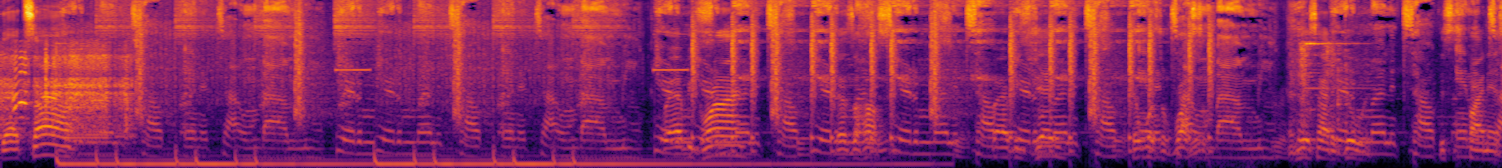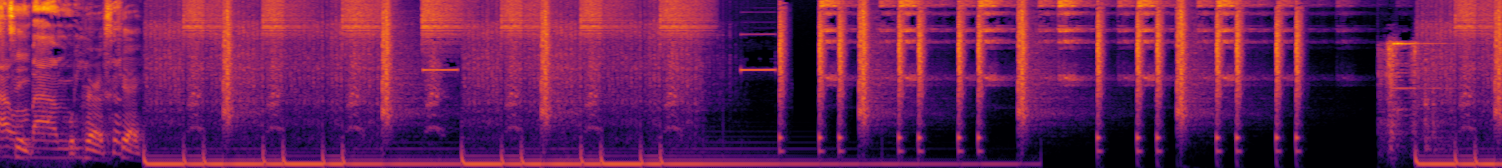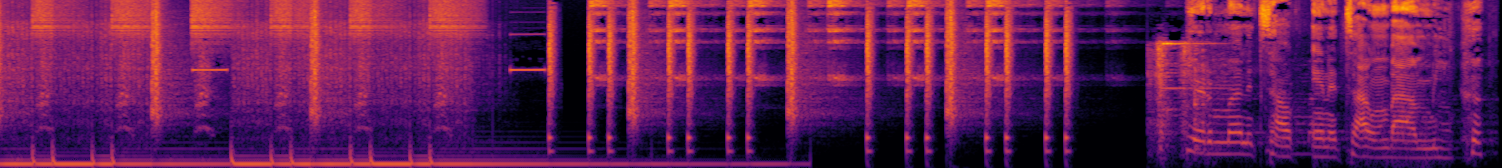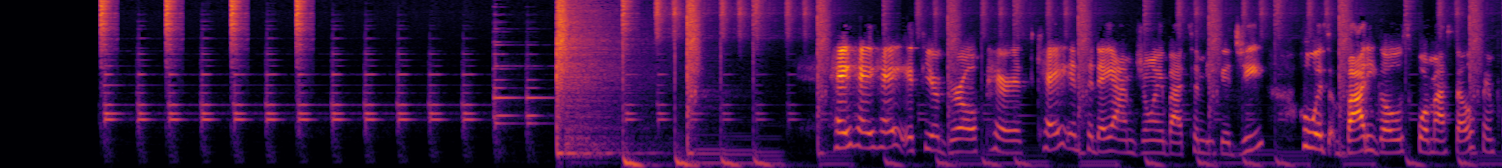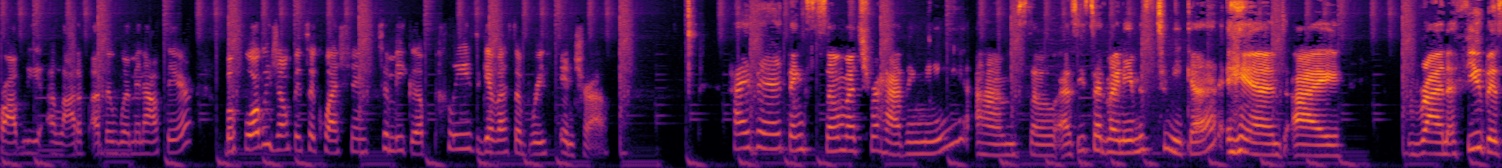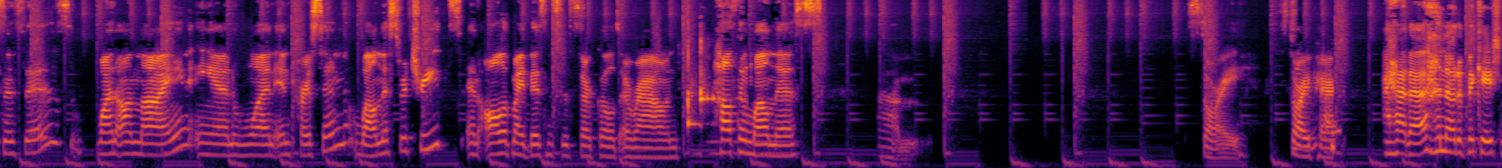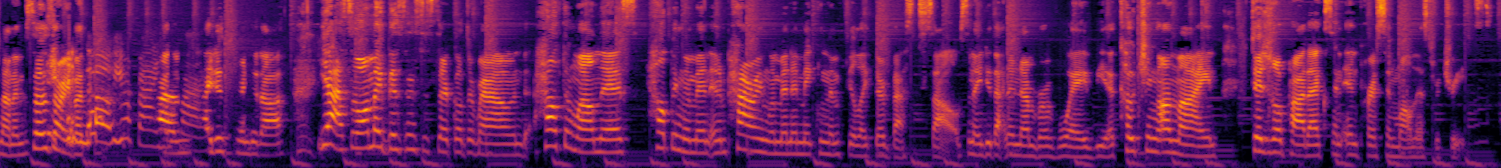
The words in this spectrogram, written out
that time. For every grind, there's a hustle. For every J, there was a rustle. And here's how to do it. This is Finance T with Paris K. Money talk, and it talking about me. Hey, hey, hey, it's your girl Paris K, and today I'm joined by Tamika G, who is body goals for myself and probably a lot of other women out there. Before we jump into questions, Tamika, please give us a brief intro. Hi there. Thanks so much for having me. Um, so, as you said, my name is Tamika, and I run a few businesses one online and one in person wellness retreats. And all of my businesses circled around health and wellness. Um, sorry, sorry, parents. I had a, notification on. I'm so sorry about no, that. you're fine. You're Um, fine. I just turned it off. Yeah, so all my business is circled around health and wellness, helping women, and empowering women, and making them feel like their best selves. And I do that in a number of ways via coaching online, digital products, and in-person wellness retreats.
